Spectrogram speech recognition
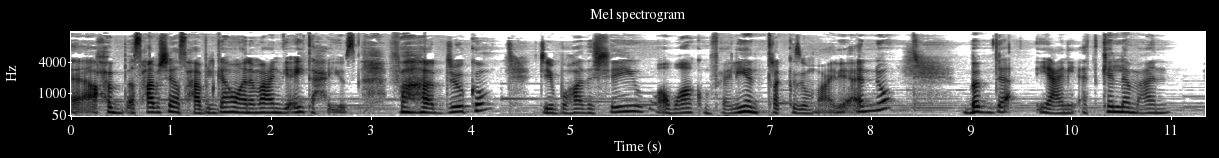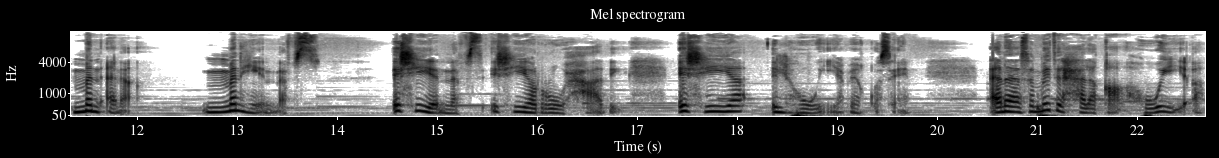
أحب أصحاب الشاي أصحاب القهوة أنا ما عندي أي تحيز. فأرجوكم جيبوا هذا الشيء وأبغاكم فعليا تركزوا معي لأنه ببدأ يعني أتكلم عن من أنا من هي النفس؟ إيش هي النفس؟ إيش هي الروح هذه؟ إيش هي الهوية بين قوسين؟ أنا سميت الحلقة هوية.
